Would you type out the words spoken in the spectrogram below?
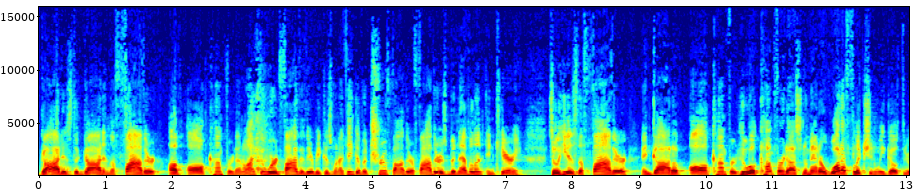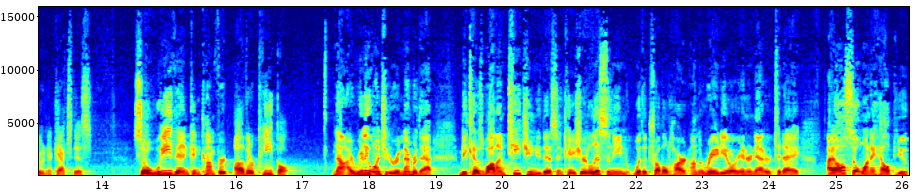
God is the God and the Father of all comfort. And I like the word Father there because when I think of a true Father, a Father is benevolent and caring. So he is the Father and God of all comfort, who will comfort us no matter what affliction we go through. Now, catch this. So we then can comfort other people. Now, I really want you to remember that because while I'm teaching you this, in case you're listening with a troubled heart on the radio or internet or today, I also want to help you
